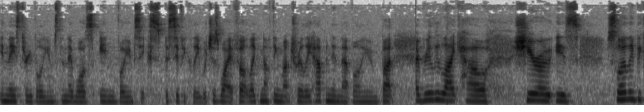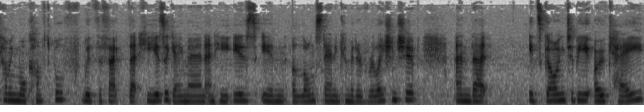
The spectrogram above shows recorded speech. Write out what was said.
in these three volumes than there was in volume six specifically, which is why it felt like nothing much really happened in that volume. But I really like how Shiro is slowly becoming more comfortable with the fact that he is a gay man and he is in a long-standing committed relationship and that it's going to be okay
